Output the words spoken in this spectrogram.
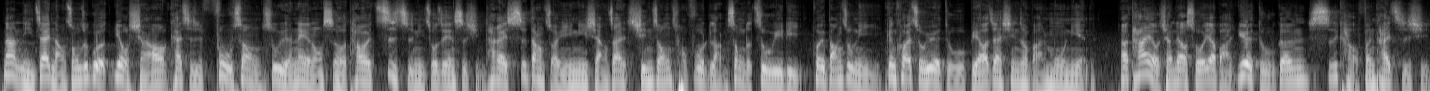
那你在脑中如果又想要开始复诵书里的内容的时候，它会制止你做这件事情，它可以适当转移你想在心中重复朗诵的注意力，会帮助你更快速阅读，不要在心中把它默念。那他有强调说要把阅读跟思考分开执行。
